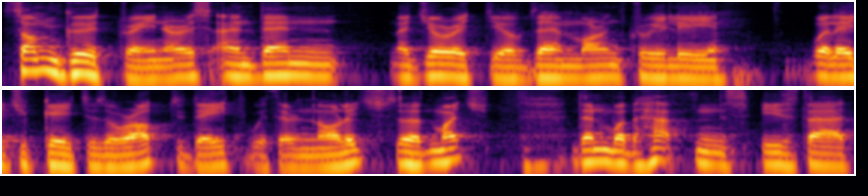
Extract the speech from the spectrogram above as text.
some good trainers, and then majority of them aren't really well educated or up to date with their knowledge that much. Then what happens is that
